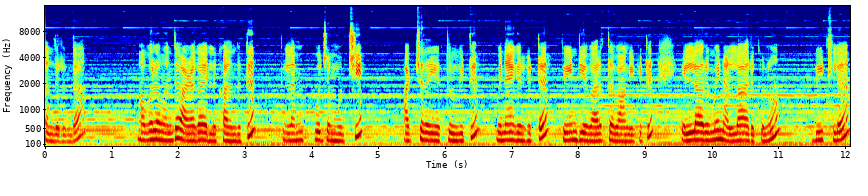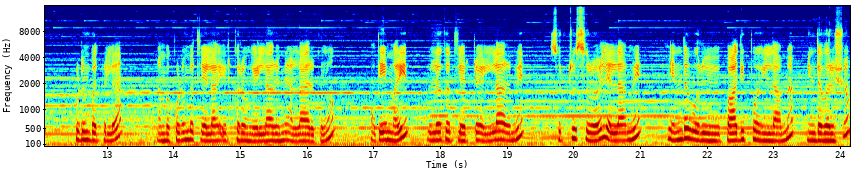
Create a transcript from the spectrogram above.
வந்திருந்தா. அவளை வந்து அழகாக இதில் கலந்துட்டு எல்லாமே பூஜை முடித்து அட்சதையை தூவிட்டு விநாயகர்கிட்ட வேண்டிய வரத்தை வாங்கிக்கிட்டு எல்லாருமே நல்லா இருக்கணும். வீட்டில் குடும்பத்தில் நம்ம குடும்பத்தில் எல்லாம் இருக்கிறவங்க எல்லாருமே நல்லா இருக்கணும். அதே மாதிரி உலகத்தில் இருக்கிற எல்லாருமே சுற்றுச்சூழல் எல்லாமே எந்த ஒரு பாதிப்பும் இல்லாமல் இந்த வருஷம்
